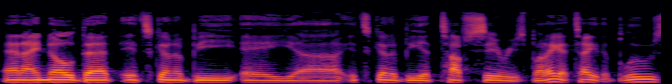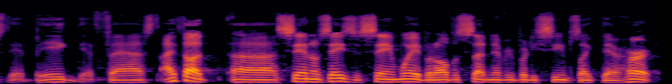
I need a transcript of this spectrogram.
and I know that it's going to be a uh, it's going to be a tough series. But I got to tell you, the Blues they're big, they're fast. I thought uh, San Jose's the same way, but all of a sudden everybody seems like they're hurt.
